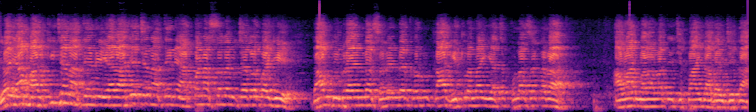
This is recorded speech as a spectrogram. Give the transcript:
किंवा या मालकीच्या नात्याने या राजाच्या नात्याने आपण असताना विचारलं पाहिजे. दाऊद इब्राहिमला सरेंडर करून का घेतलं नाही याचा खुलासा करा. आवाज म्हणाला त्याचे पाय दाबायचे का?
